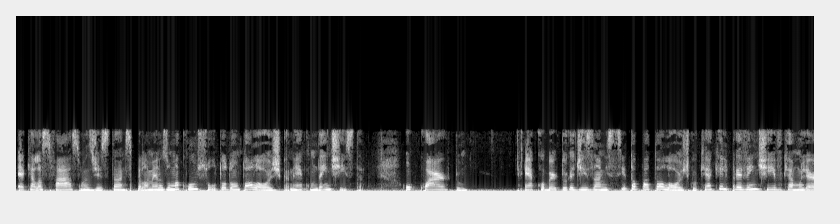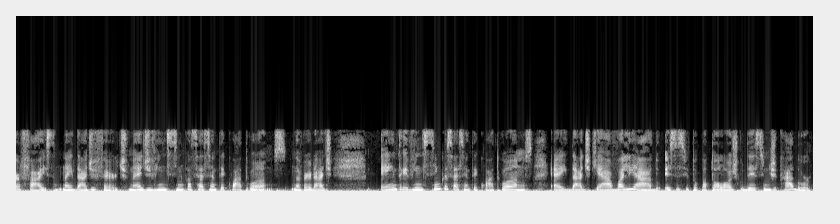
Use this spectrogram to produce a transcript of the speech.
é que elas façam, as gestantes, pelo menos uma consulta odontológica, né, com dentista. O quarto é a cobertura de exame citopatológico, que é aquele preventivo que a mulher faz na idade fértil, né, de 25 a 64 anos. Na verdade, entre 25 e 64 anos é a idade que é avaliado esse citopatológico desse indicador.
